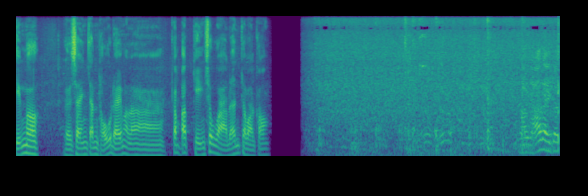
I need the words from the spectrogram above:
chuyển mơ rồi sang tranh thủ để mà là cấp bách chuyển số quà đến cho bà con. Rồi ở đây cho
